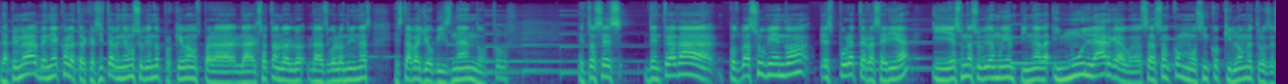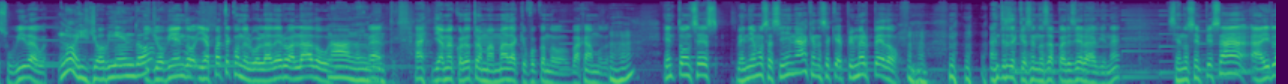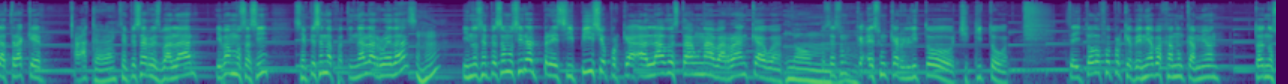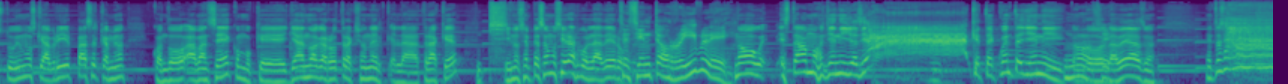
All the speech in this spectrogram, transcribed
La primera venía con la trackercita, veníamos subiendo porque íbamos para la- el sótano, la- las golondrinas, estaba lloviznando. Entonces, de entrada, pues va subiendo, es pura terracería y es una subida muy empinada y muy larga, güey. O sea, son como 5 kilómetros de subida, güey. No, y lloviendo. Y lloviendo, y aparte con el voladero al lado, güey. No, no Bueno, inventes. ay, ya me acordé de otra mamada que fue cuando bajamos. güey. Entonces, veníamos así, nada, que no sé qué, primer pedo. Antes de que se nos apareciera alguien, ¿eh? Se nos empieza a ir la tracker Ah, caray. se empieza a resbalar, íbamos así, se empiezan a patinar las ruedas Ujú. y nos empezamos a ir al precipicio porque al lado está una barranca, güey. No. O sea, es un, es un carrilito chiquito, güey. Y todo fue porque venía bajando un camión. Entonces nos tuvimos que abrir, pasa el camión. Cuando avancé, como que ya no agarró tracción el, la tracker y nos empezamos a ir al voladero. Se siente horrible. No, güey. Estábamos Jenny y yo así. ¡ah! Que te cuente Jenny No, cuando sí. la veas, güey. Entonces, ¡ah!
